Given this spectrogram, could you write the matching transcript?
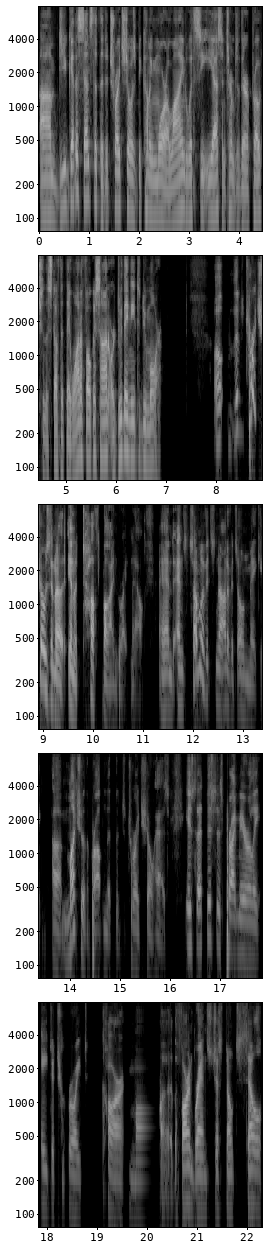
Um, do you get a sense that the Detroit show is becoming more aligned with CES in terms of their approach and the stuff that they want to focus on, or do they need to do more? Well, the Detroit show's in a in a tough bind right now, and and some of it's not of its own making. Uh, much of the problem that the Detroit show has is that this is primarily a Detroit car. Uh, the foreign brands just don't sell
